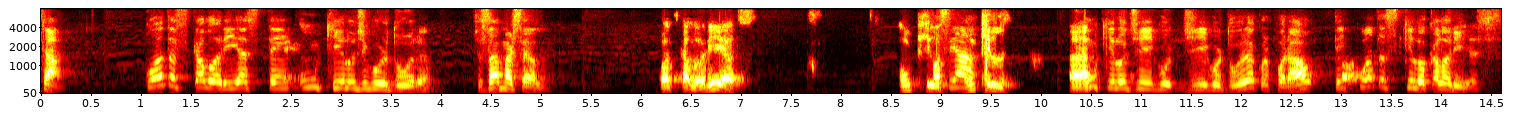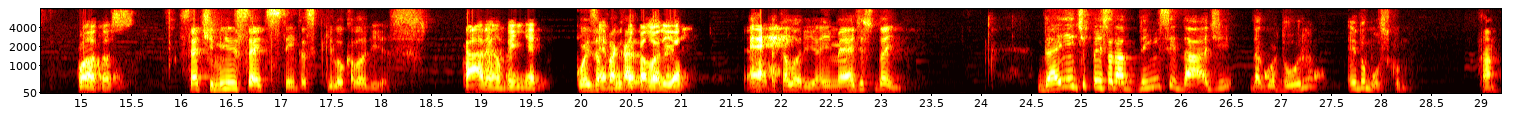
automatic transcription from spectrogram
Tá. Quantas calorias tem um quilo de gordura? Você sabe, Marcelo? Quantas calorias? Um quilo. Assim, ah, um quilo. Ah, Um quilo de, de gordura corporal tem quantas quilocalorias? quantas? 7.700 quilocalorias. Caramba, hein? É, Coisa é pra muita caramba, caloria. né? É muita caloria. Em média, isso daí. Daí a gente pensa na densidade da gordura e do músculo. Tá?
